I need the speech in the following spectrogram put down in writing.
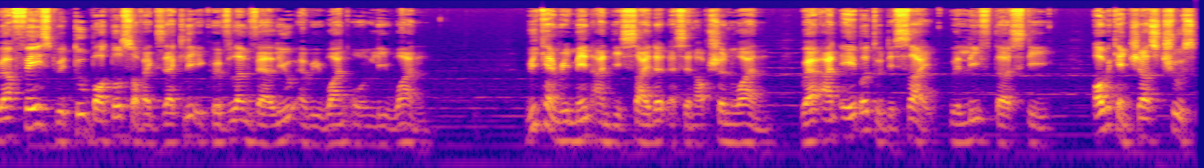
We are faced with two bottles of exactly equivalent value and we want only one. We can remain undecided as in option 1, we are unable to decide, we leave thirsty, or we can just choose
